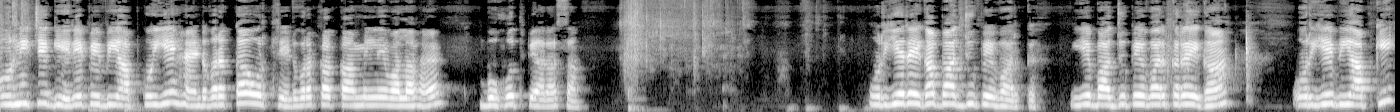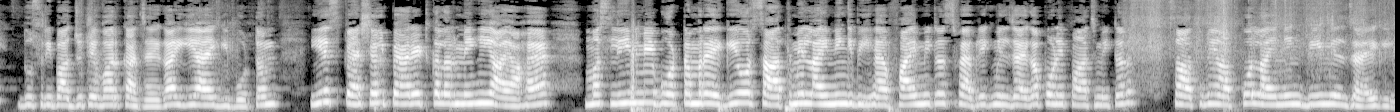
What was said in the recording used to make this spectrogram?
और नीचे घेरे पे भी आपको ये हैंडवर्क का और थ्रेड वर्क का काम मिलने वाला है। बहुत प्यारा सा। और ये रहेगा बाजू पे वर्क ये बाजू पे वर्क रहेगा और ये भी आपकी दूसरी बाजू पे वर्क आ जाएगा. ये आएगी बॉटम ये स्पेशल पैरेट कलर में ही आया है. मसलिन में बॉटम रहेगी और साथ में लाइनिंग भी है. फाइव मीटर फैब्रिक मिल जाएगा, पौने पाँच मीटर साथ में आपको लाइनिंग भी मिल जाएगी.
